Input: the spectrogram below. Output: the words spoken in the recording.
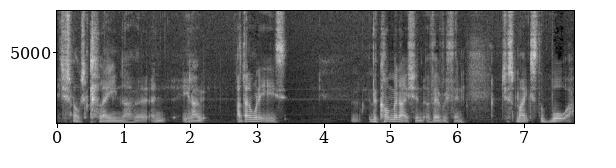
It just smells clean though, and you know, I don't know what it is. The combination of everything just makes the water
